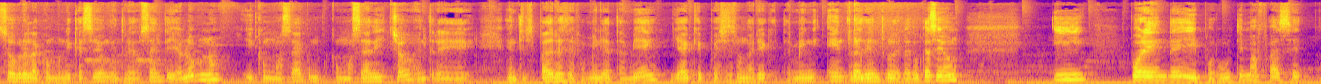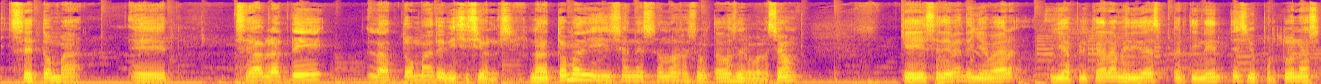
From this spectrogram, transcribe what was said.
sobre la comunicación entre docente y alumno y como se ha, como se ha dicho entre, entre padres de familia también, ya que pues es un área que también entra dentro de la educación y por ende y por última fase se toma, eh, se habla de la toma de decisiones. La toma de decisiones son los resultados de la evaluación que se deben de llevar y aplicar a medidas pertinentes y oportunas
